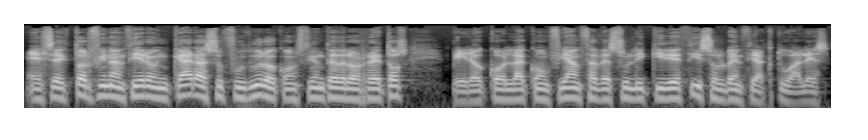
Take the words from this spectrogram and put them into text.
el sector financiero encara su futuro consciente de los retos, pero con la confianza de su liquidez y solvencia actuales.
